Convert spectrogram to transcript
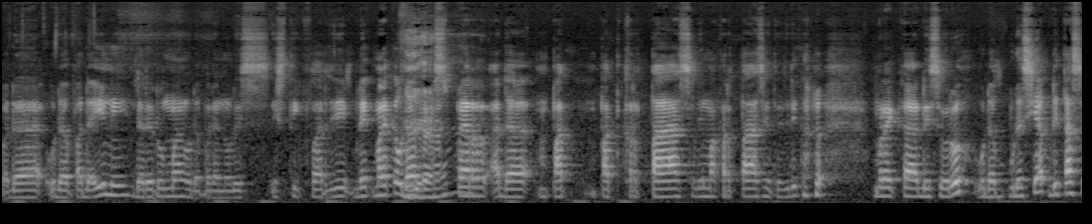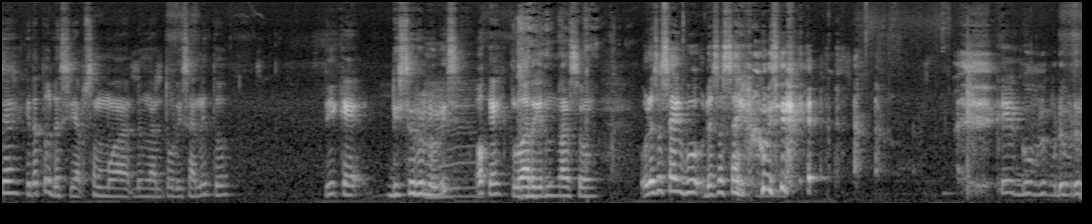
pada udah pada ini dari rumah udah pada nulis istighfar. Jadi mereka- udah spare ada empat empat kertas lima kertas gitu. Jadi kalau mereka disuruh udah udah siap di tasnya. Kita tuh udah siap semua dengan tulisan itu. Jadi kayak disuruh nulis oke keluarin langsung. Udah selesai bu. Udah selesai bu. Kayak gue bener-bener.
